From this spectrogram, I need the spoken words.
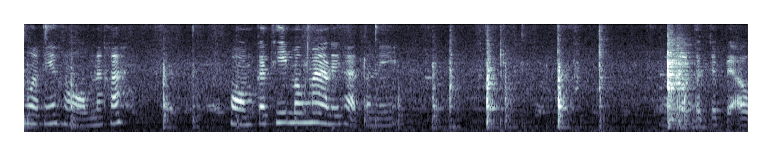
นวดให้หอมนะคะ หอมกะทิมาก ๆ เลยค่ะตอนนี้เราก็จะไปเอา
